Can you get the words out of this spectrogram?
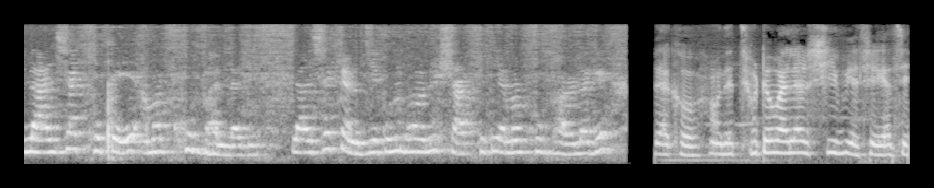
লাল শাক খেতে আমার খুব ভালো লাগে। লাল শাক কেন? যে কোনো ধরনের শাক খেতে আমার খুব ভালো লাগে। দেখো, আমাদের ছোটোবেলার শিব এসে গেছে।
